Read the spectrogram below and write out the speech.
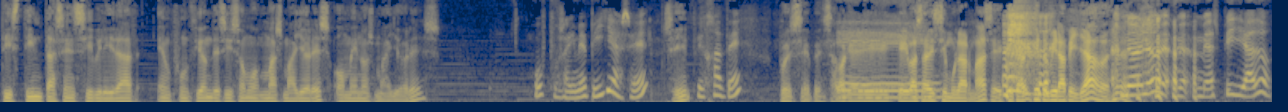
distinta sensibilidad en función de si somos más mayores o menos mayores? Uf, pues ahí me pillas, ¿eh? Sí. Fíjate. Pues eh, pensaba que, Eh. que ibas a disimular más, eh, que, te, que te hubiera pillado. No, no, me has pillado.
